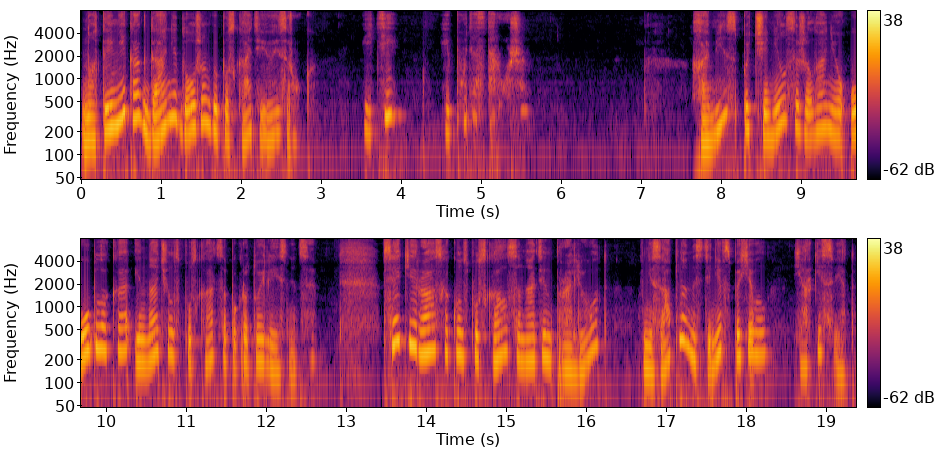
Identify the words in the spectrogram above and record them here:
Но ты никогда не должен выпускать ее из рук. Иди и будь осторожен. Хамис подчинился желанию облака и начал спускаться по крутой лестнице. Всякий раз, как он спускался на один пролет, внезапно на стене вспыхивал яркий свет.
